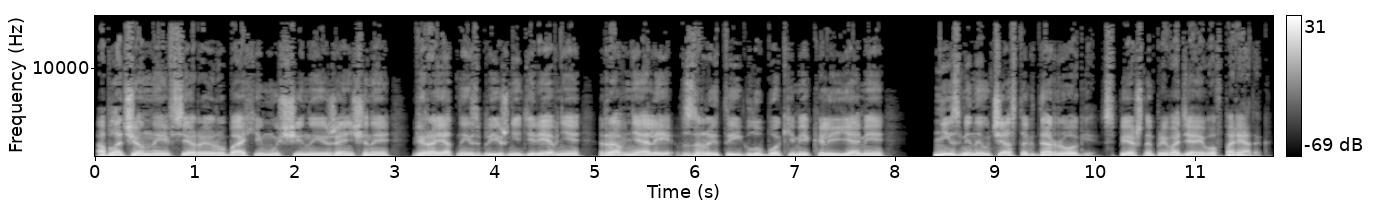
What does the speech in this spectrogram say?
Облаченные в серые рубахи мужчины и женщины, вероятно, из ближней деревни, равняли взрытый глубокими колеями низменный участок дороги, спешно приводя его в порядок.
